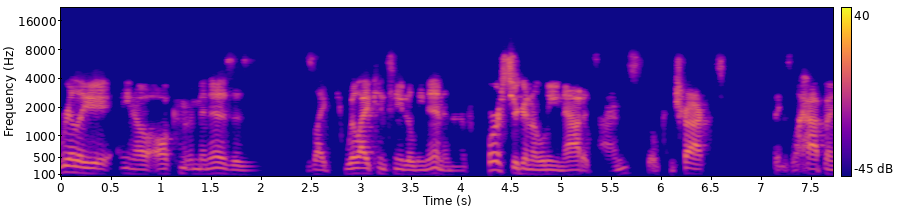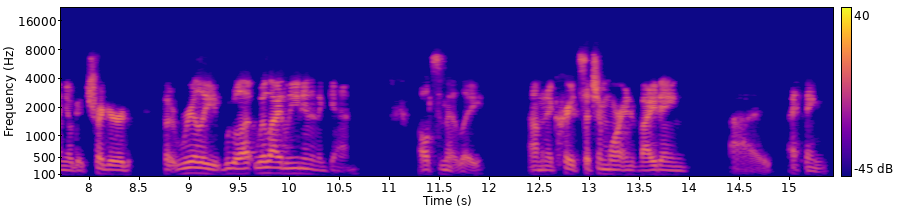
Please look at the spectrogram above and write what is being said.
really, you know, all commitment is, is like, will I continue to lean in? And of course, you're going to lean out at times. You'll contract. Things will happen. You'll get triggered. But really, will, I, will I lean in again? Ultimately, um, and it creates such a more inviting, uh, I think,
